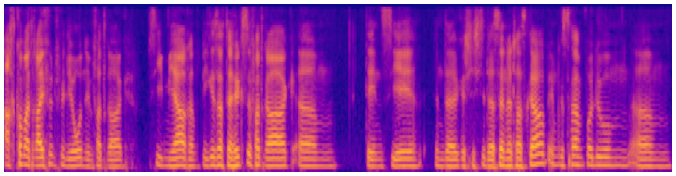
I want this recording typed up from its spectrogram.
8,35 Millionen im Vertrag. Sieben Jahre. Wie gesagt, der höchste Vertrag, ähm, den es je in der Geschichte der Senators gab im Gesamtvolumen. Ähm,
